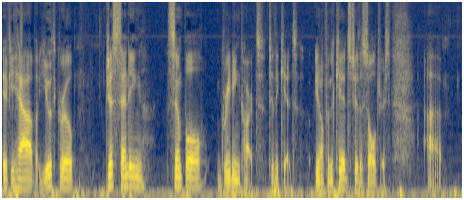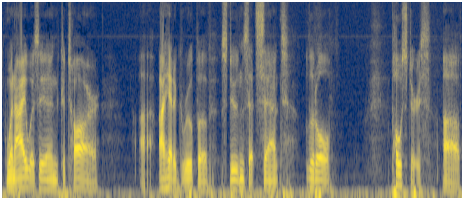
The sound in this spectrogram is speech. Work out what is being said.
if you have a youth group, just sending simple greeting cards to the kids, you know, from the kids to the soldiers. Uh, when I was in Qatar, uh, I had a group of students that sent little posters of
